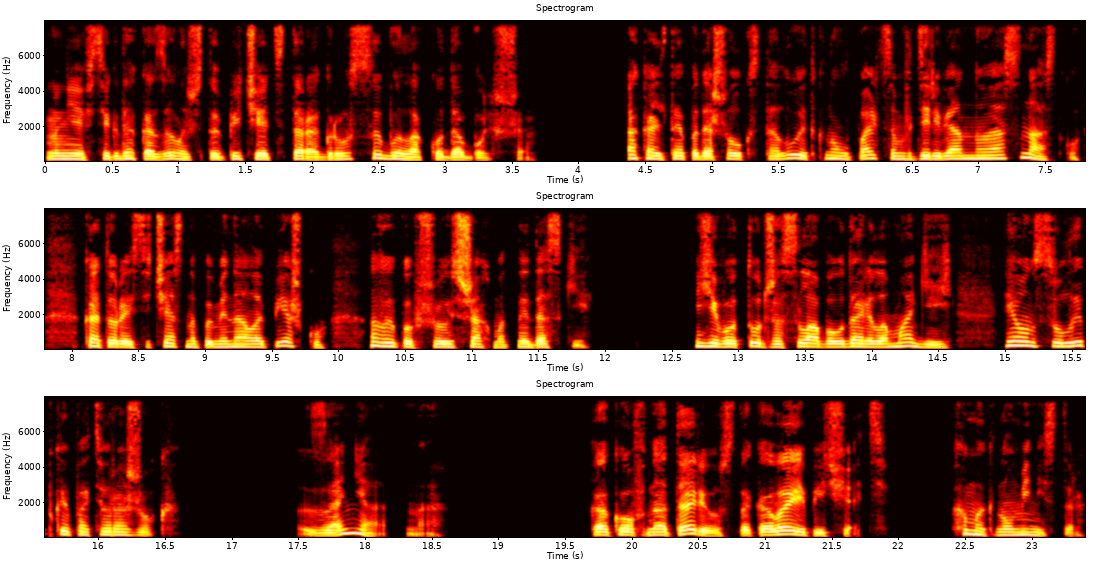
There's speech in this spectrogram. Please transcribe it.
Мне всегда казалось, что печать Старогросса была куда больше. Акальте подошел к столу и ткнул пальцем в деревянную оснастку, которая сейчас напоминала пешку, выпавшую из шахматной доски. Его тут же слабо ударило магией, и он с улыбкой потер ожог. «Занятно. Каков нотариус, такова и печать», — хмыкнул министр.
